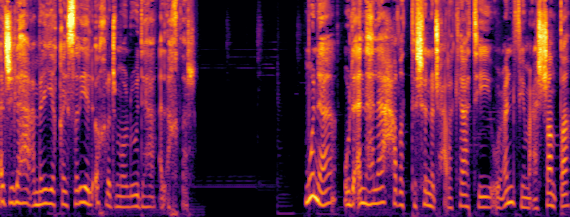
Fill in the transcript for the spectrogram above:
أجري لها عملية قيصرية لأخرج مولودها الأخضر. منى ولأنها لاحظت تشنج حركاتي وعنفي مع الشنطة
